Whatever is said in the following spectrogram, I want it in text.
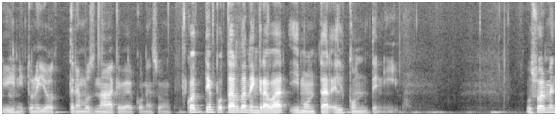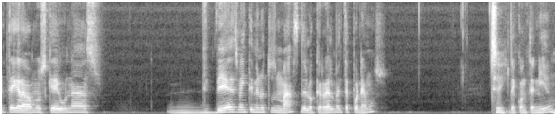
y ni tú ni yo tenemos nada que ver con eso. ¿Cuánto tiempo tardan en grabar y montar el contenido? Usualmente grabamos que unas 10, 20 minutos más de lo que realmente ponemos. Sí. De contenido.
